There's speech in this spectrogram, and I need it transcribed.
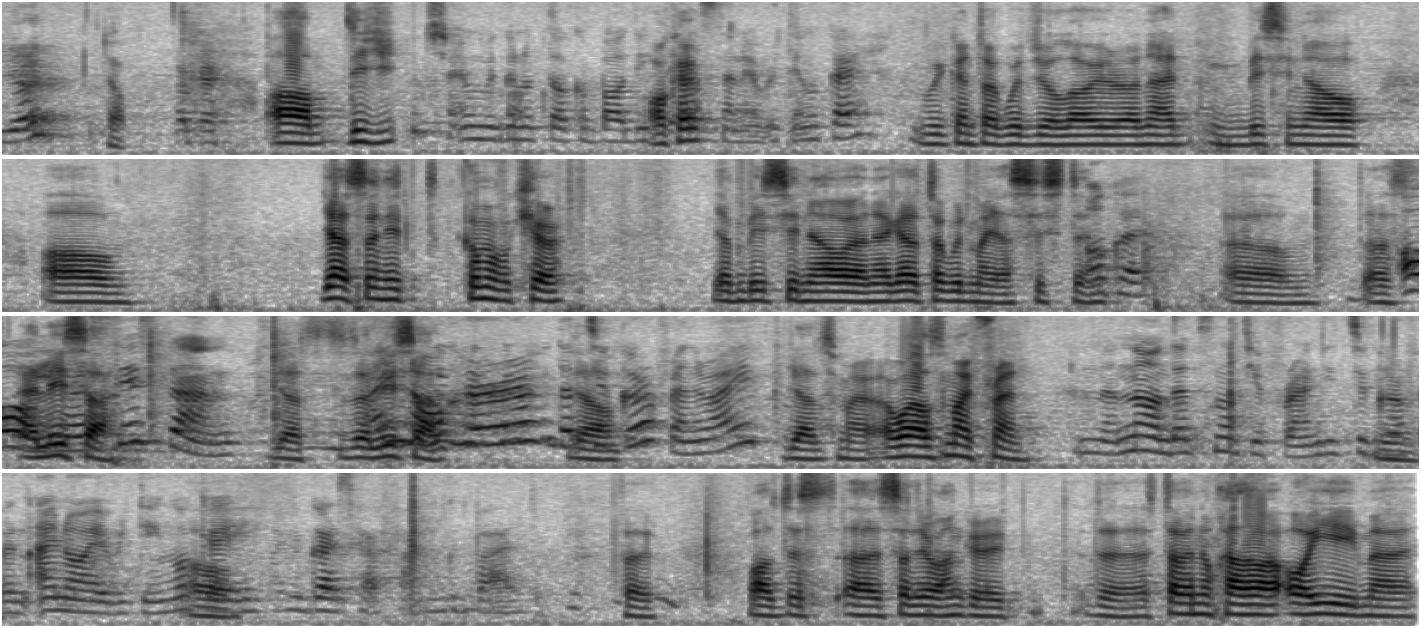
You good? Yep. Okay. Um, did you? And we're gonna talk about Okay. details and everything. Okay. We can talk with your lawyer, and I'm busy now. Um, yes, I need to come over here. Yeah, I'm busy now, and I gotta talk with my assistant. Okay. Um, that's Oh, Elisa. your assistant. Yes, it's I Elisa. know her. That's Yeah. your girlfriend, right? Yeah, it's my. Well, it's my friend. No, no, that's not your friend. It's your Mm. girlfriend. I know everything. Oh. Okay. You guys have fun. Goodbye. But, well, just uh, it's a little angry. The- estaba enojada hoy y me-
